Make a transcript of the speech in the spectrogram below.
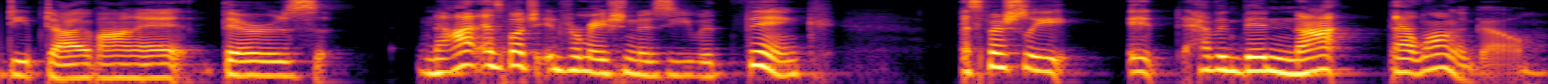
deep dive on it. There's not as much information as you would think, especially it having been not that long ago.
